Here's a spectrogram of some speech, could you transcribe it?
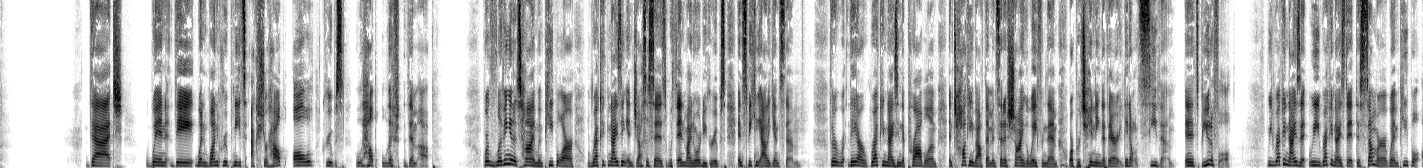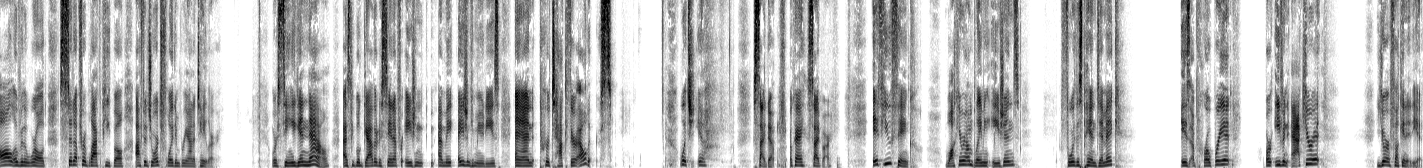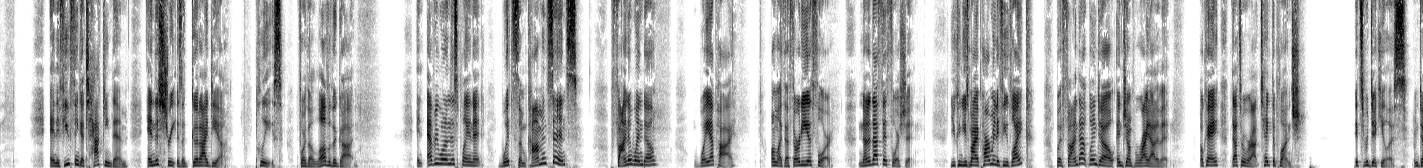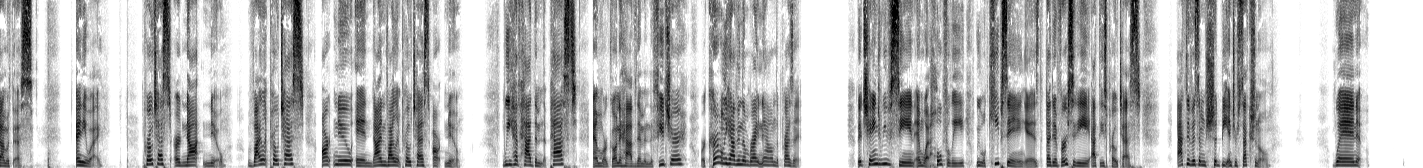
that when they when one group needs extra help, all groups help lift them up. We're living in a time when people are recognizing injustices within minority groups and speaking out against them. They're, they are recognizing the problem and talking about them instead of shying away from them or pretending that they're, they don't see them. And it's beautiful. We recognize it. We recognized it this summer when people all over the world stood up for black people after George Floyd and Breonna Taylor. We're seeing again now as people gather to stand up for Asian um, Asian communities and protect their elders. Which, you know, side note, okay, sidebar. If you think walking around blaming Asians for this pandemic is appropriate or even accurate, you're a fucking idiot. And if you think attacking them in the street is a good idea, please for the love of the God. And everyone on this planet with some common sense, find a window way up high on like the 30th floor. None of that fifth floor shit. You can use my apartment if you'd like, but find that window and jump right out of it. Okay? That's where we're at. Take the plunge. It's ridiculous. I'm done with this. Anyway, protests are not new. Violent protests aren't new and nonviolent protests aren't new. We have had them in the past and we're going to have them in the future. We're currently having them right now in the present. The change we've seen and what hopefully we will keep seeing is the diversity at these protests. Activism should be intersectional. When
